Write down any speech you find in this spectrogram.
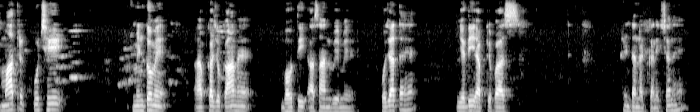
मात्र कुछ ही मिनटों में आपका जो काम है, बहुत ही आसान वे में हो जाता है। यदि आपके पास इंटरनेट कनेक्शन है,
